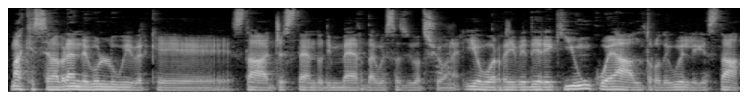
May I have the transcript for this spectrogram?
ma che se la prende con lui perché sta gestendo di merda questa situazione. Io vorrei vedere chiunque altro di quelli che sta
